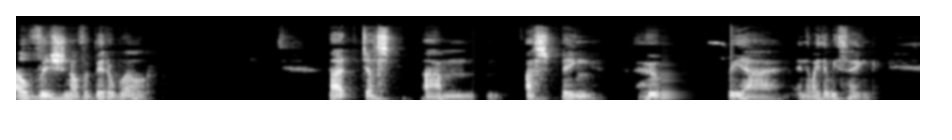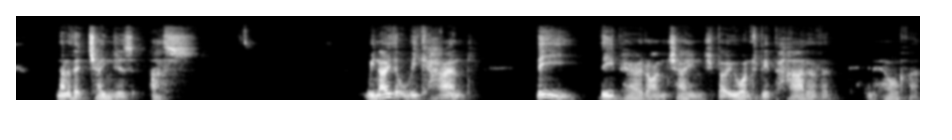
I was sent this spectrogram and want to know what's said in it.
our vision of a better world. But just um, us being who we are and the way that we think, none of that changes us. We know that we can't be the paradigm change, but we want to be part of it and help it.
